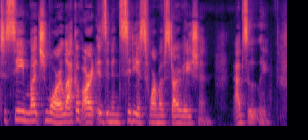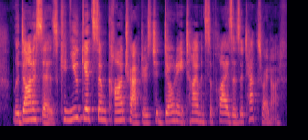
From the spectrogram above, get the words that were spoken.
to see much more. Lack of art is an insidious form of starvation. Absolutely. LaDonna says, Can you get some contractors to donate time and supplies as a tax write off?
